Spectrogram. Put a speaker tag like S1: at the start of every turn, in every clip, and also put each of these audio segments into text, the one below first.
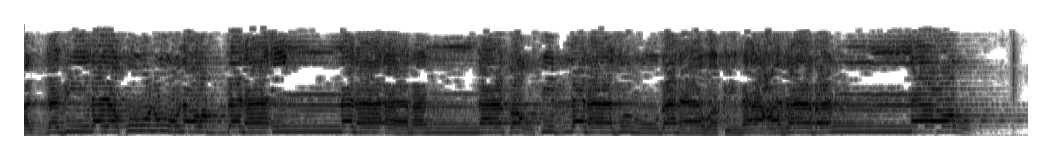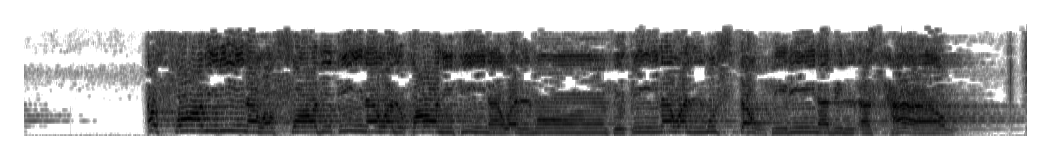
S1: الذين يقولون ربنا إننا آمنا فاغفر لنا ذنوبنا وقنا عذاب النار. الصابرين والصادقين والقانتين والمنفقين والمستغفرين بالأسحار.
